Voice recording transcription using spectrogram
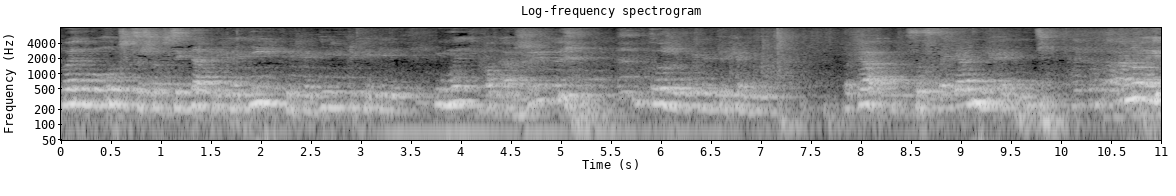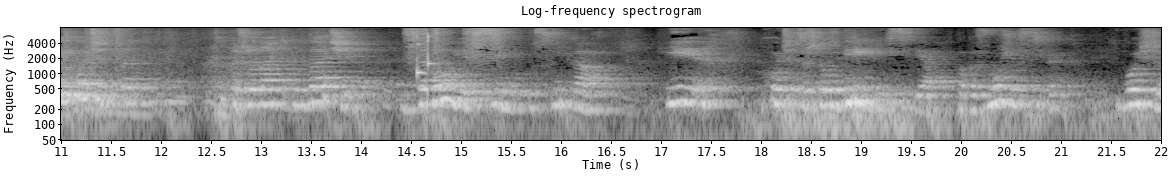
Поэтому хочется, чтобы всегда приходили, приходили, приходили. И мы, пока живы, тоже будем приходить. Пока в состоянии ходить. Ну и хочется пожелать удачи, здоровья всем выпускникам. И хочется, чтобы берегли себя по возможности, как больше,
